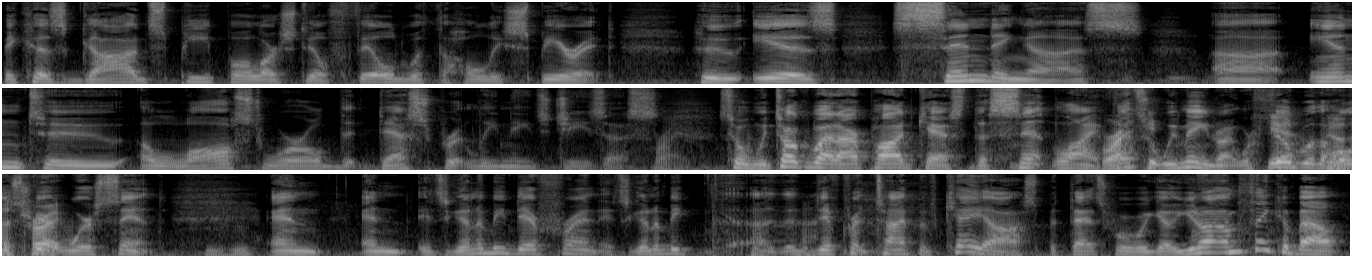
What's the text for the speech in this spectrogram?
because God's people are still filled with the Holy Spirit, who is sending us. Uh, into a lost world that desperately needs Jesus. Right. So when we talk about our podcast, the sent life, that's what we mean, right? We're filled Yeah, with the no, Holy Spirit. right. We're sent, and and it's going to be different. It's going to be a, a different type of chaos, but that's where we go. You know, I'm thinking about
